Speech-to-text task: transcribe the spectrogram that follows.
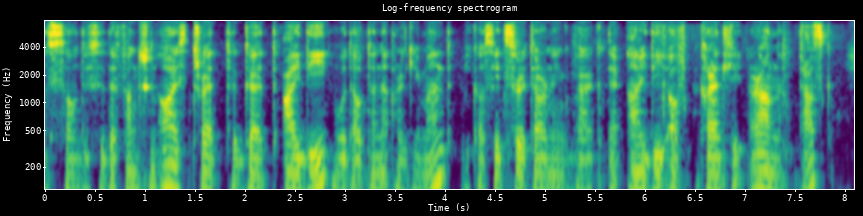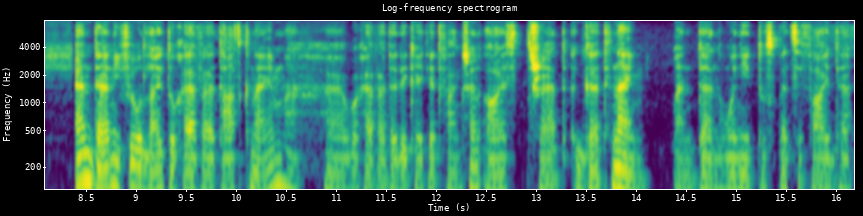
So this is the function os thread to get ID without any argument because it's returning back the ID of currently run task. And then if you would like to have a task name, uh, we have a dedicated function os thread get name and then we need to specify the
